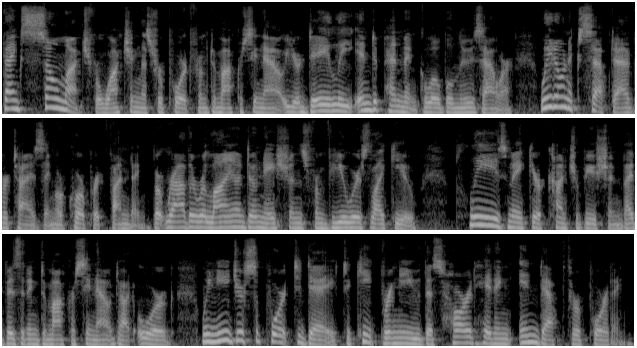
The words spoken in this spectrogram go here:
Thanks so much for watching this report from Democracy Now!, your daily independent global news hour. We don't accept advertising or corporate funding, but rather rely on donations from viewers like you. Please make your contribution by visiting democracynow.org. We need your support today to keep bringing you this hard-hitting, in-depth reporting.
